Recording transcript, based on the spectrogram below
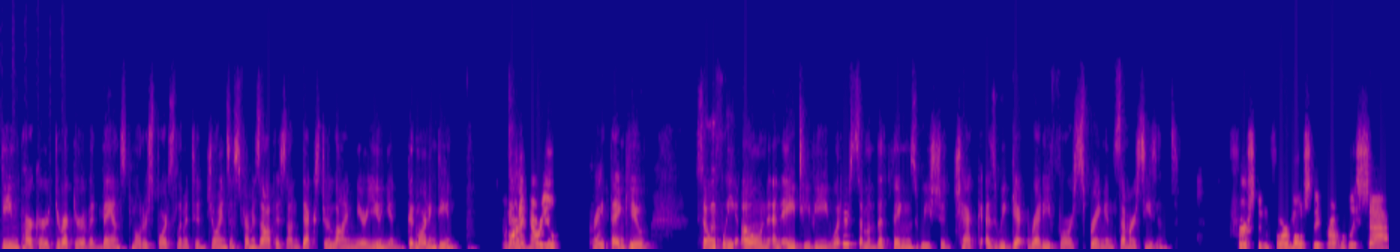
Dean Parker, Director of Advanced Motorsports Limited, joins us from his office on Dexter Line near Union. Good morning, Dean. Good morning. How are you? Great, thank you. So, if we own an ATV, what are some of the things we should check as we get ready for spring and summer seasons? First and foremost, they probably sat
